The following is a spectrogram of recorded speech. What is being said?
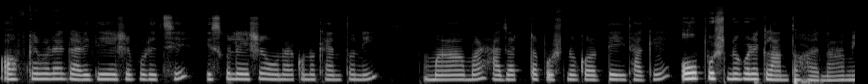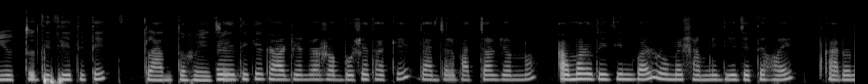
অফ ক্যামেরায় গাড়ি দিয়ে এসে পড়েছি। স্কুলে এসে ওনার কোনো ক্ষান্ত নেই। মা আমার হাজারটা প্রশ্ন করতেই থাকে। ও প্রশ্ন করে ক্লান্ত হয় না। আমি উত্তর দিতে দিতে ক্লান্ত হয়েছে এদিকে গার্জিয়ানরা সব বসে থাকে যার যার বাচ্চার জন্য। আমারও দুই তিনবার রুমের সামনে দিয়ে যেতে হয়। কারণ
